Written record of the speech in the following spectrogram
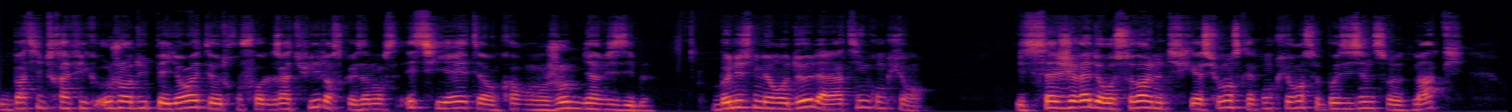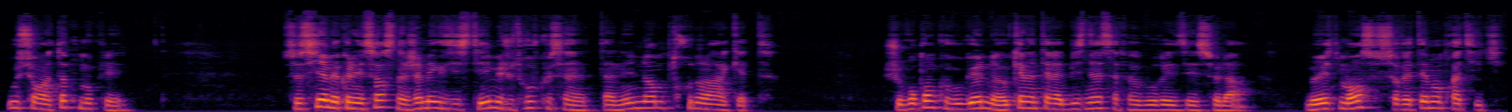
Une partie du trafic aujourd'hui payant était autrefois gratuit lorsque les annonces SIA étaient encore en jaune bien visible. Bonus numéro 2, l'alerting concurrent. Il s'agirait de recevoir une notification lorsqu'un concurrent se positionne sur notre marque ou sur un top mot-clé. Ceci à ma connaissance n'a jamais existé, mais je trouve que c'est un énorme trou dans la raquette. Je comprends que Google n'a aucun intérêt business à favoriser cela, mais honnêtement ce serait tellement pratique.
